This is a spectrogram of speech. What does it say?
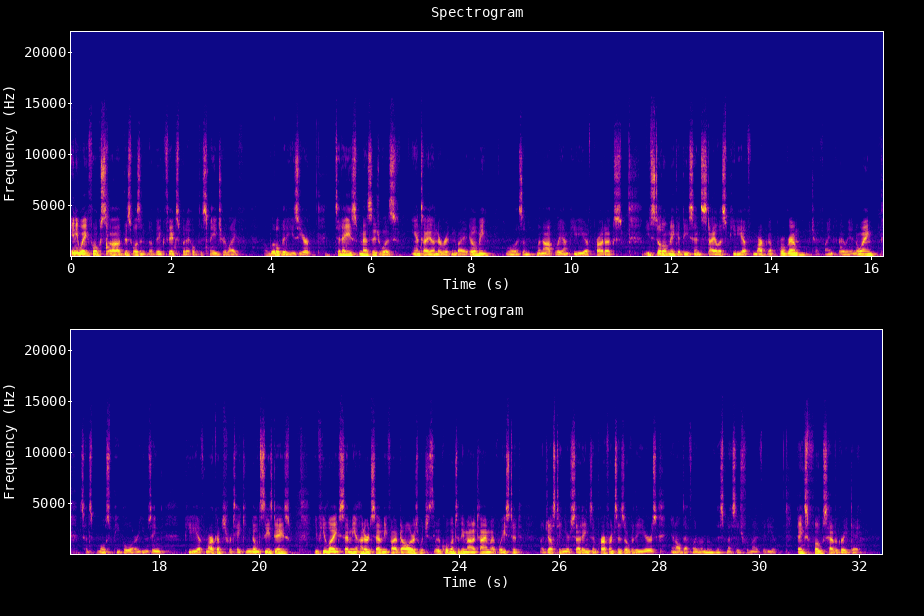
Anyway, folks, uh, this wasn't a big fix, but I hope this made your life a little bit easier. Today's message was anti-underwritten by Adobe well as a monopoly on PDF products. You still don't make a decent stylus PDF markup program, which I find fairly annoying since most people are using PDF markups for taking notes these days. If you like, send me $175, which is equivalent to the amount of time I've wasted adjusting your settings and preferences over the years, and I'll definitely remove this message from my video. Thanks, folks. Have a great day.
